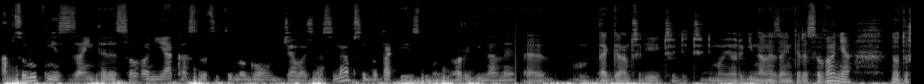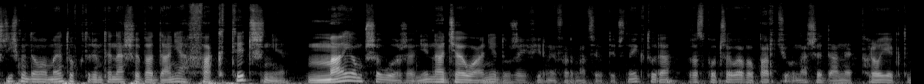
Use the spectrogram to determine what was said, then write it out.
absolutnie z zainteresowań, jak astrocyty mogą działać na synapsy, bo taki jest mój oryginalny e, background, czyli, czyli, czyli moje oryginalne zainteresowania, no doszliśmy do momentu, w którym te nasze badania faktycznie mają przełożenie na działanie dużej firmy farmaceutycznej, która rozpoczęła w oparciu o nasze dane projekt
